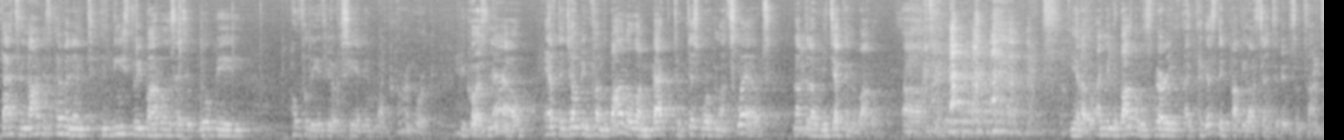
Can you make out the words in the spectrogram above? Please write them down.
that's not as evident in these three bottles as it will be, hopefully, if you ever see any of my current work. Because now, after jumping from the bottle, I'm back to just working on slabs. Not that I'm rejecting the bottle. Um, you know, I mean, the bottle is very, I, I, guess they probably are sensitive sometimes.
